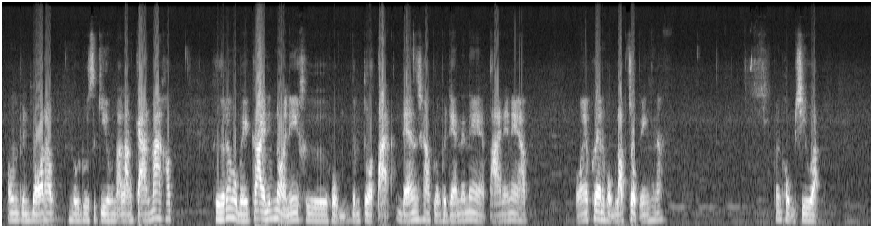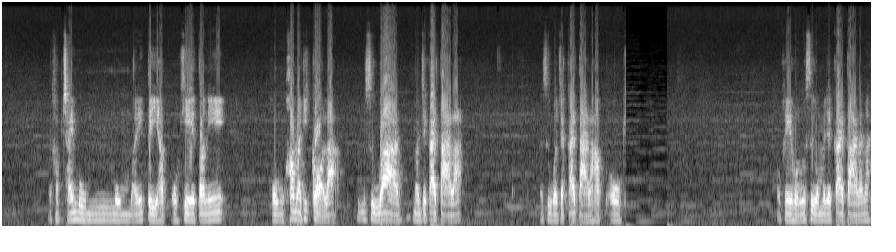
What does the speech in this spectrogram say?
เพราะมันเป็นบอสครับ ดูดูสกิลมันอลังการมากครับ คือถ้าผมไปใกล้นิดหน่อยนี่คือ ผมเต็มตัวตายแดนซ์ครับ ลงไปแดนซ์แน่ๆตายแน่ๆครับผมให้เพื่อนผมรับจบเองนะเพื่อนผมชิวอะนะครับ ใช้มุมมุมอันนี้ตีครับ โอเค ตอนนี้ผมเข้ามาที่เกาะละรู้สึกว่ามันจะใกล้ตายละรู้สึกว่าจะใกล้ตายแล้วครับ โอเคโอเคผมรู้สึกว่ามันจะใกล้ตายแล้วนะ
